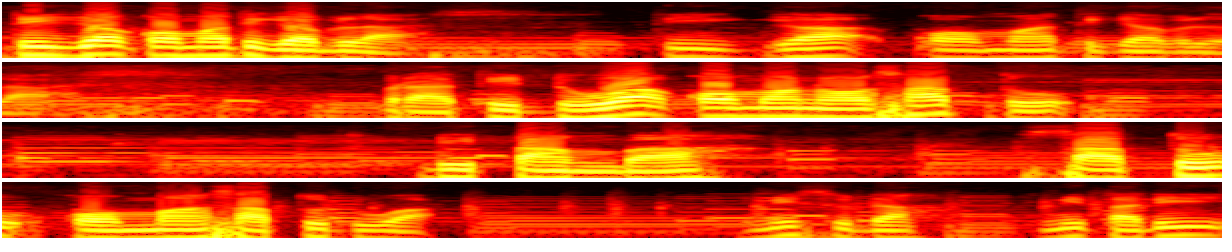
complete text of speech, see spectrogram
Tiga koma tiga belas. Tiga koma tiga belas. Berarti dua koma nol satu ditambah satu koma satu dua. Ini sudah ini tadi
